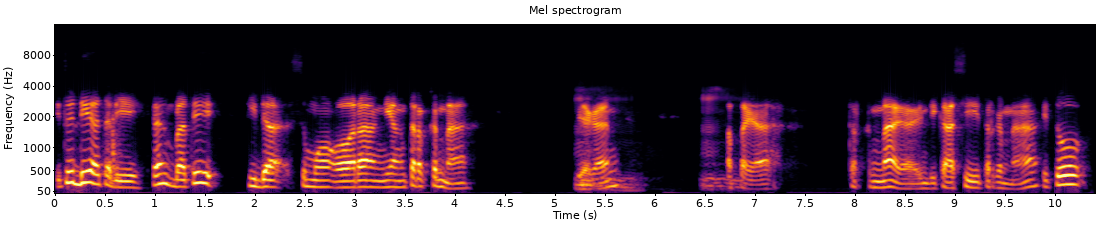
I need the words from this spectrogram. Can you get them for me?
itu dia tadi kan berarti tidak semua orang yang terkena ya hmm. ya kan hmm. apa ya terkena ya indikasi terkena itu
